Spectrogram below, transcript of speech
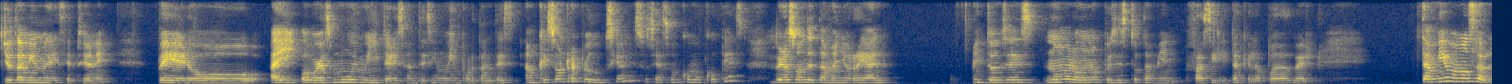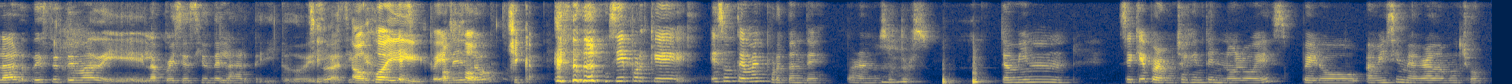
yo también me decepcioné pero hay obras muy, muy interesantes y muy importantes, aunque son reproducciones, o sea, son como copias, pero son de tamaño real. Entonces, número uno, pues esto también facilita que la puedas ver. También vamos a hablar de este tema de la apreciación del arte y todo eso. así ojo ahí, ojo, chica. Sí, porque es un tema importante para nosotros. También sé que para mucha gente no lo es, pero a mí sí me agrada mucho.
